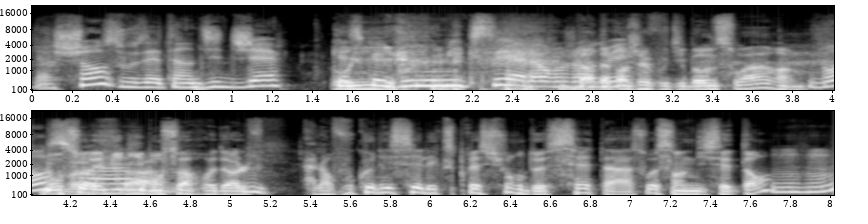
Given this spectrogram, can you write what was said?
La chance, vous êtes un DJ. Qu'est-ce que vous nous mixez alors aujourd'hui D'abord, je vous dis bonsoir. Bonsoir, bonsoir Émilie, bonsoir Rodolphe. Alors, vous connaissez l'expression de 7 à 77 ans. Mhm.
